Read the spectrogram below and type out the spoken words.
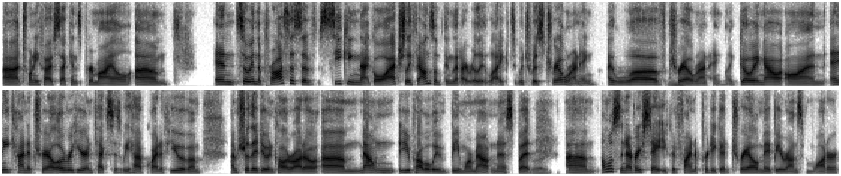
uh, 25 seconds per mile. Um, and so, in the process of seeking that goal, I actually found something that I really liked, which was trail running. I love mm. trail running, like going out on any kind of trail. Over here in Texas, we have quite a few of them. I'm sure they do in Colorado. Um, mountain, you'd probably be more mountainous, but right. um, almost in every state, you could find a pretty good trail, maybe around some water.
